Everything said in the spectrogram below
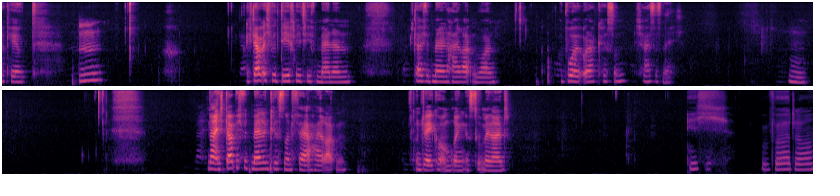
Okay. Mm. Ich glaube, ich würde definitiv Manon. Ich glaube, ich würde Manon heiraten wollen. Obwohl, oder küssen. Ich weiß es nicht. Hm. Nein, ich glaube, ich würde Manon küssen und Fair heiraten. Und Draco umbringen. Es tut mir leid. Ich würde.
